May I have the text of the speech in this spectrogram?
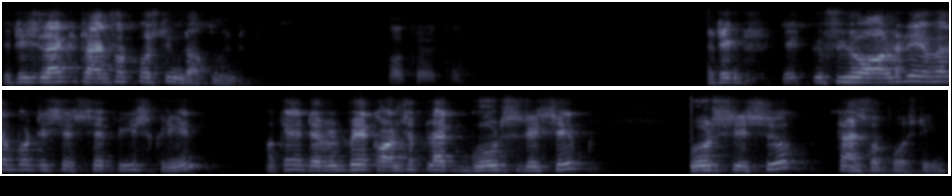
It is like transfer posting document. okay, okay. I think if you are already aware about this SAP screen, okay, there will be a concept like goods receipt, goods issue, transfer posting.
